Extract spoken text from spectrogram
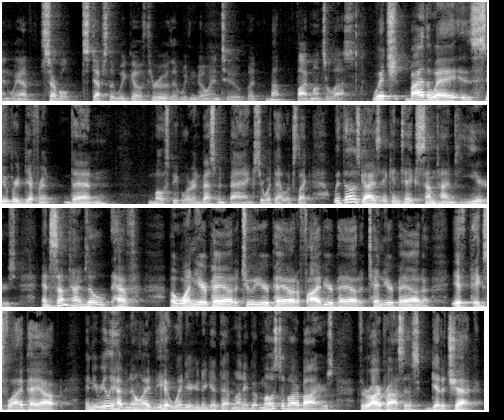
and we have several steps that we go through that we can go into, but about five months or less. Which, by the way, is super different than most people or investment banks or what that looks like. With those guys, it can take sometimes years, and sometimes they'll have a one year payout, a two year payout, a five year payout, a 10 year payout, a if pigs fly payout, and you really have no idea when you're going to get that money. But most of our buyers, through our process, get a check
